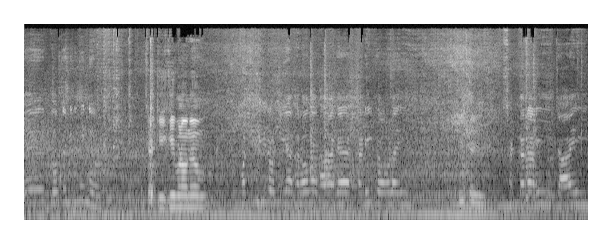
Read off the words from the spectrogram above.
ਇਹ ਦੋ ਤਿੰਨ ਮਹੀਨੇ ਹੋ ਗਏ। ਅੱਛਾ ਕੀ ਕੀ ਬਣਾਉਂਦੇ ਹੋ? ਮੱਕੀ ਦੀ ਰੋਟੀ ਆ ਸਰੋਂ ਦਾ ਸਾਗ ਹੈ ਕੜੀ ਚੌਲ ਹੈ ਜੀ ਠੀਕ ਹੈ ਜੀ। ਸ਼ੱਕਰ ਵਾਲੀ ਚਾਹ ਹੈ ਜੀ।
